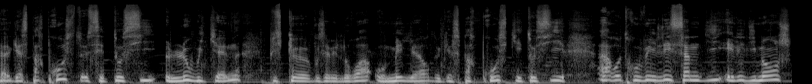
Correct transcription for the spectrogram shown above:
Gaspard Proust, c'est aussi le puisque vous avez le droit au meilleur de Gaspard Proust, qui est aussi à retrouver les samedis et les dimanches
